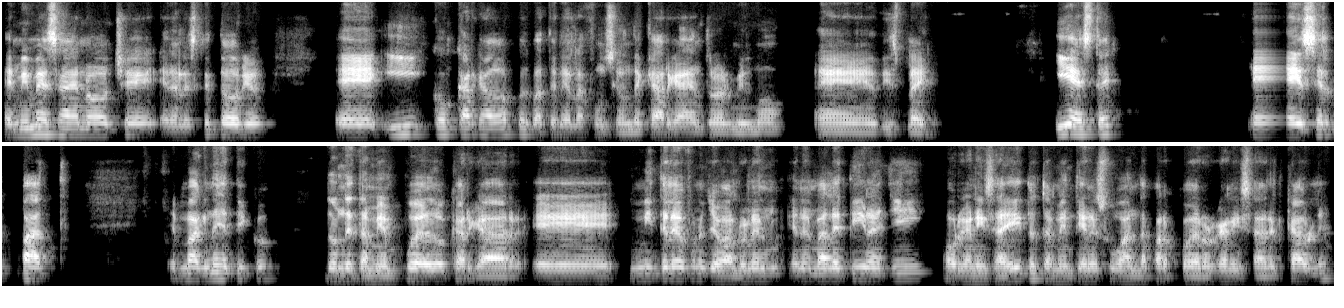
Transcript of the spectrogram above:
en mi mesa de noche, en el escritorio, eh, y con cargador, pues va a tener la función de carga dentro del mismo eh, display. Y este es el pad magnético, donde también puedo cargar eh, mi teléfono, llevarlo en el, en el, maletín allí, organizadito, también tiene su banda para poder organizar el cable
